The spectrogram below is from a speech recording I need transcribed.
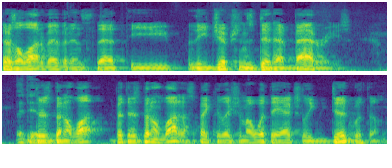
there's a lot of evidence that the the Egyptians did have batteries. They did. There's been a lot, but there's been a lot of speculation about what they actually did with them,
